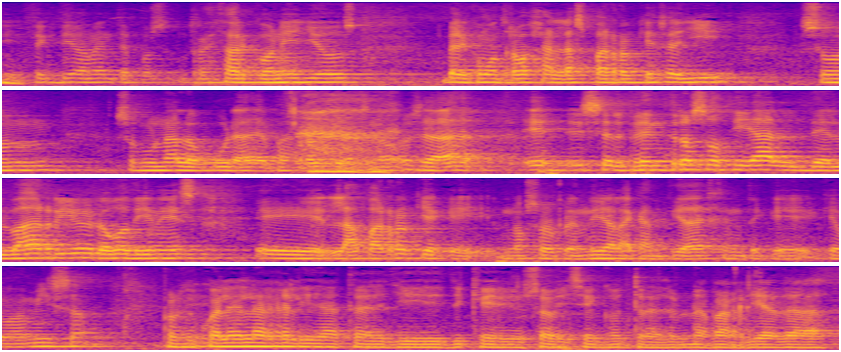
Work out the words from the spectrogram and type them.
Sí, efectivamente, pues rezar con ellos, ver cómo trabajan las parroquias allí, son, son una locura de parroquias, ¿no? O sea, es el centro social del barrio y luego tienes eh, la parroquia que nos sorprendía la cantidad de gente que, que va a misa. Porque ¿cuál es la realidad allí que os habéis encontrado? ¿Una barriada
